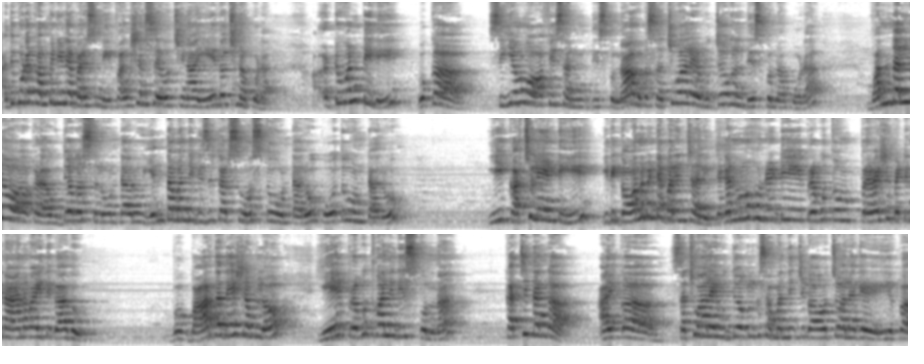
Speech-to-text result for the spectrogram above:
అది కూడా కంపెనీనే భరిస్తుంది. ఫంక్షన్స్ వచ్చినా ఏదొచ్చినా కూడా. అటువంటిది ఒక సీఎంఓ ఆఫీస్ అని తీసుకున్నా ఒక సచివాలయ ఉద్యోగులను తీసుకున్నా కూడా వందల్లో అక్కడ ఉద్యోగస్తులు ఉంటారు. ఎంతమంది విజిటర్స్ వస్తూ ఉంటారు పోతూ ఉంటారు. ఈ ఖర్చులేంటి ఇది గవర్నమెంటే భరించాలి. జగన్మోహన్ రెడ్డి ప్రభుత్వం ప్రవేశపెట్టిన ఆనవాయితీ కాదు. భారతదేశంలో ఏ ప్రభుత్వాన్ని తీసుకున్నా ఖచ్చితంగా ఆ యొక్క సచివాలయ ఉద్యోగులకు సంబంధించి కావచ్చు అలాగే ఈ యొక్క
